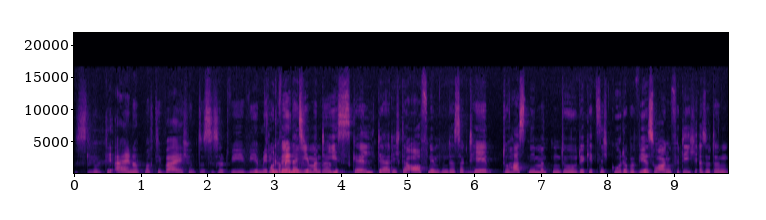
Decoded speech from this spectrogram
es lullt die ein und macht die weich und das ist halt wie, wie ein Medikament. Und wenn da jemand ne? ist, gell, der dich da aufnimmt und der sagt, mhm. hey, du hast niemanden, du, dir geht es nicht gut, aber wir sorgen für dich, also dann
